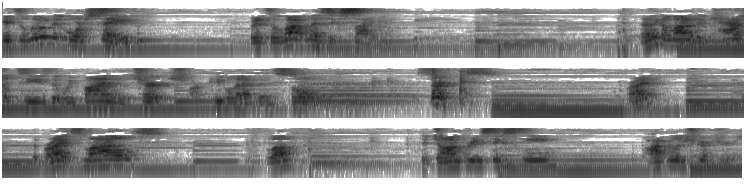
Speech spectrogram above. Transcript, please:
It's a little bit more safe but it's a lot less exciting. And I think a lot of the casualties that we find in the church are people that have been sold surface. Right? The bright smiles, the fluff, the John 3.16, the popular scriptures,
